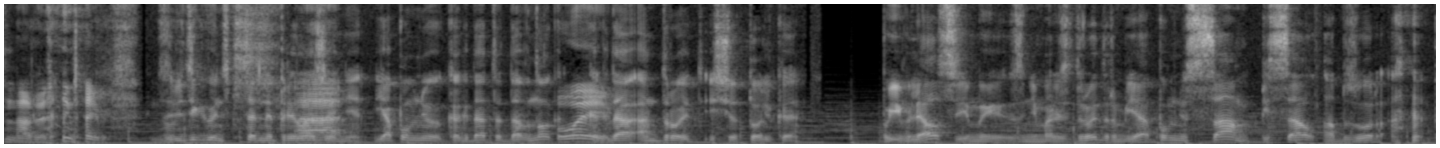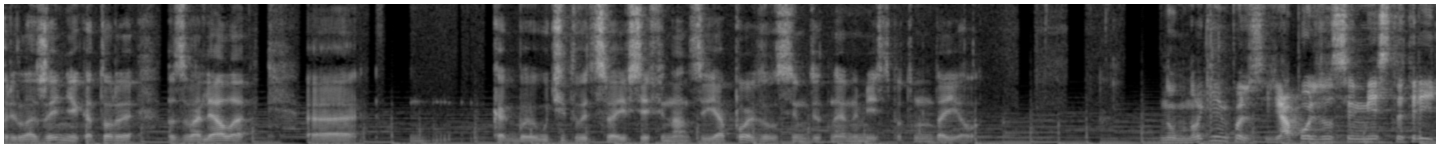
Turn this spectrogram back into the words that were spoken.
надо Заведи какое-нибудь специальное приложение. Я помню, когда-то давно, А. Ой. когда Android еще только появлялся, и мы занимались дроидером, я помню, сам писал обзор приложения, которое позволяло э, как бы учитывать свои все финансы. Я пользовался им где-то, наверное, месяц, потом надоело. Ну, многие им пользуются. Я пользовался им месяца 3,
